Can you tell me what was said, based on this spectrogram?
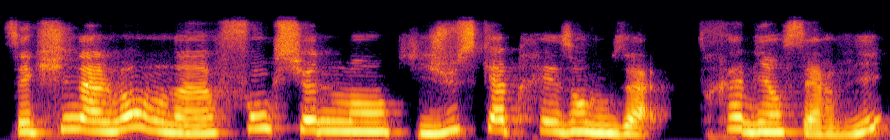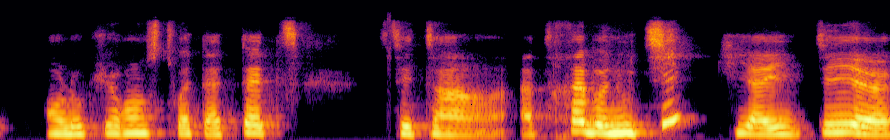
c'est que finalement, on a un fonctionnement qui jusqu'à présent nous a très bien servi. En l'occurrence, toi, ta tête, c'est un, un, très bon outil qui a été euh,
